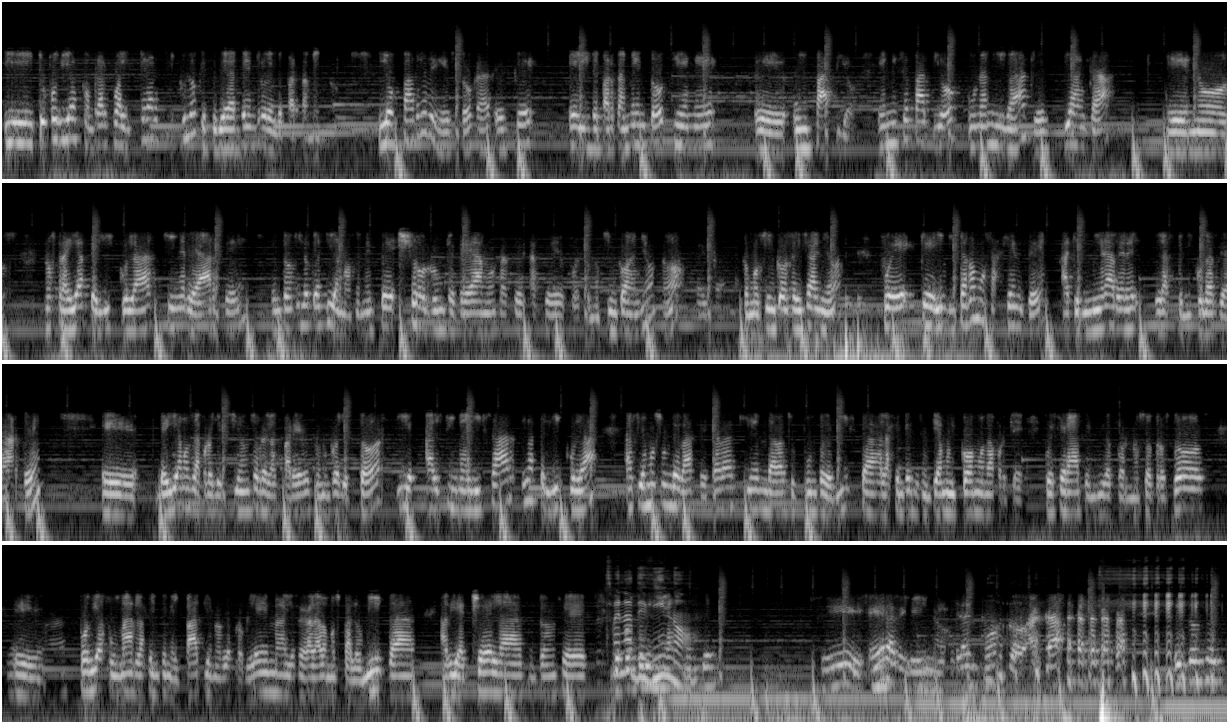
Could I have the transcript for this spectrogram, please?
y tú podías comprar cualquier artículo que estuviera dentro del departamento. Lo padre de esto es que el departamento tiene eh, un patio. En ese patio, una amiga, que es Bianca, eh, nos, nos traía películas, cine de arte. Entonces lo que hacíamos en este showroom que creamos hace, hace pues como cinco años, ¿no? Como cinco o seis años, fue que invitábamos a gente a que viniera a ver las películas de arte. Eh, veíamos la proyección sobre las paredes con un proyector y al finalizar la película hacíamos un debate, cada quien daba su punto de vista, la gente se sentía muy cómoda porque pues era atendida por nosotros dos, eh, podía fumar la gente en el patio, no había problema, les regalábamos palomitas, había chelas, entonces... Suena divino. Sí, era divino, era hermoso. Entonces,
